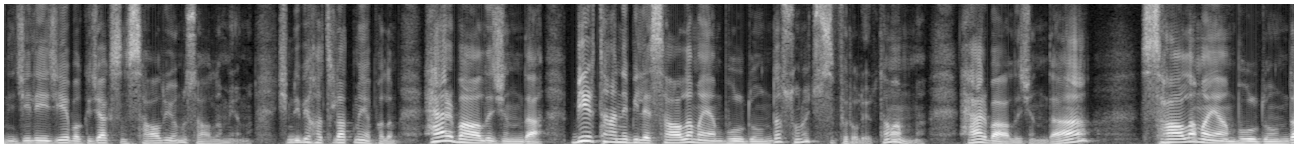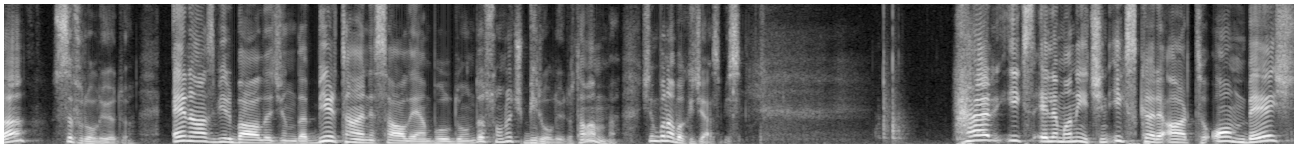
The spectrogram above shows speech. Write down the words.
niceleyiciye bakacaksın sağlıyor mu sağlamıyor mu? Şimdi bir hatırlatma yapalım. Her bağlıcında bir tane bile sağlamayan bulduğunda sonuç sıfır oluyordu tamam mı? Her bağlıcında sağlamayan bulduğunda sıfır oluyordu. En az bir bağlacında bir tane sağlayan bulduğunda sonuç bir oluyordu tamam mı? Şimdi buna bakacağız biz. Her x elemanı için x kare artı 15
